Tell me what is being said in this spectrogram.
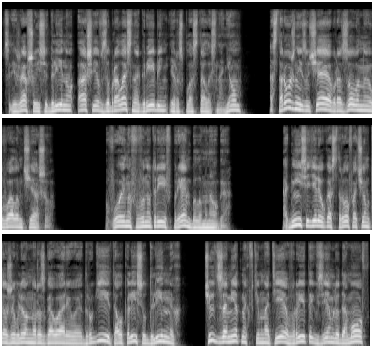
в слежавшуюся глину, Ашья взобралась на гребень и распласталась на нем, осторожно изучая образованную валом чашу. Воинов внутри впрямь было много. Одни сидели у костров, о чем-то оживленно разговаривая, другие толклись у длинных, чуть заметных в темноте, врытых в землю домов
